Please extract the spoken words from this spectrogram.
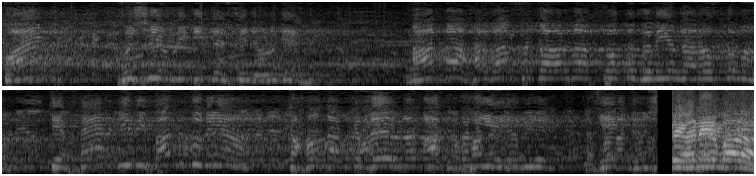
ਪੁਆਇੰਟ ਖੁਸ਼ੀ ਆਪਣੀ ਟੀਮ ਦੇ ਹਿੱਸੇ ਜੁੜ ਗਏ ਮਾਤਾ ਹਰਵੰਸ ਕੌਰ ਦਾ ਪੁੱਤ ਦੁਨੀਆ ਦਾ ਰਸਤਮ ਕਿ ਫੈਨ ਜੀ ਦੀ ਵੱਧ ਦੁਨੀਆ ਕਹਾਉਂਦਾ ਕਿਸੇ ਨਾ ਕੱਟ ਬਲੀਏ ਇਹ ਖੁਸ਼ੀ ਹਰਿਆਣੇ ਵਾਲਾ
